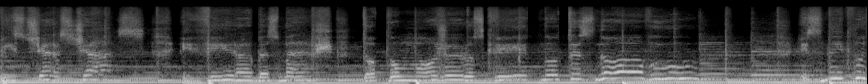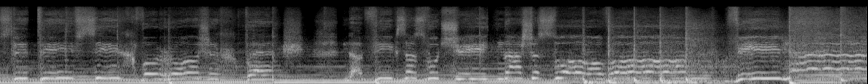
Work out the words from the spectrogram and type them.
Міст через час і віра без меж допоможе розквітнути знову. І зникнуть сліди всіх ворожих веж, навік зазвучить наше слово. Війна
